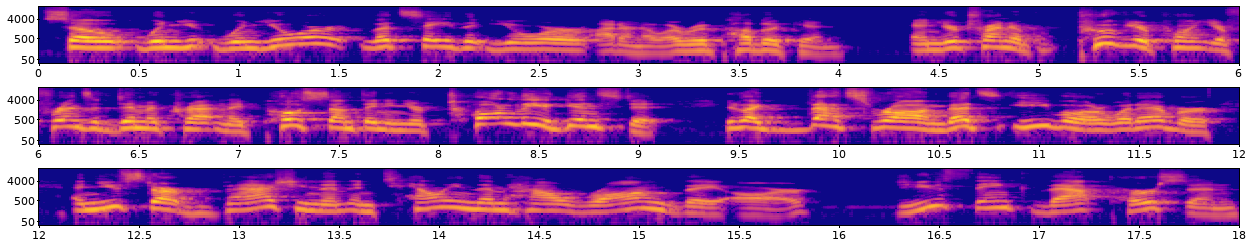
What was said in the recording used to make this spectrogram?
So when you when you're let's say that you're I don't know a Republican and you're trying to prove your point, your friend's a Democrat and they post something and you're totally against it. You're like, that's wrong, that's evil, or whatever. And you start bashing them and telling them how wrong they are do you think that person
